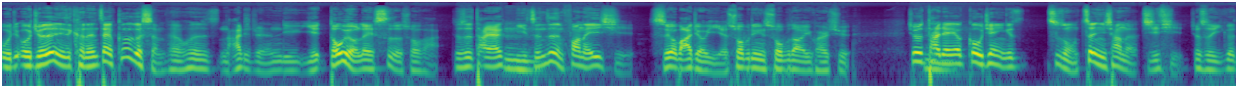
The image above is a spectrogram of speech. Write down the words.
我觉我觉得你可能在各个省份或者哪里的人，你也都有类似的说法，就是大家你真正放在一起，十有八九也说不定说不到一块去。就是大家要构建一个这种正向的集体，就是一个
